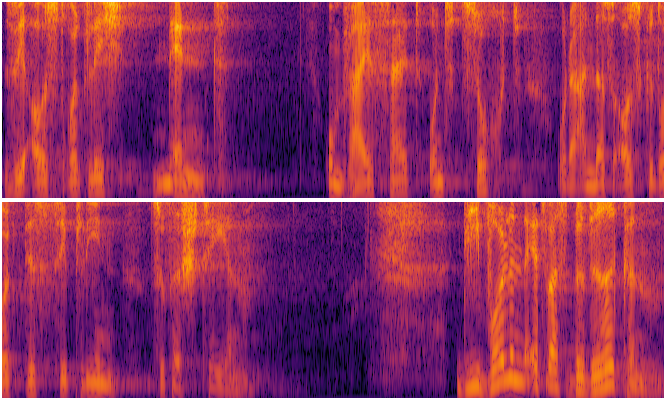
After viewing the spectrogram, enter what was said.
sie ausdrücklich nennt, um Weisheit und Zucht oder anders ausgedrückt Disziplin zu verstehen. Die wollen etwas bewirken.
